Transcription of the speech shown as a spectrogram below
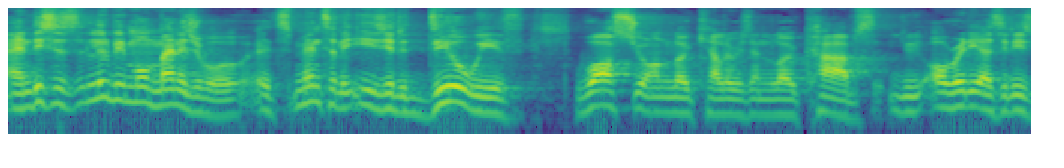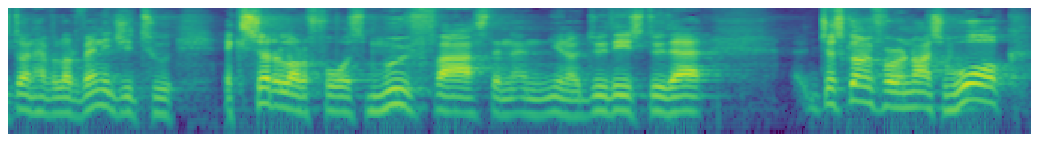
And this is a little bit more manageable. It's mentally easier to deal with whilst you're on low calories and low carbs, you already as it is don't have a lot of energy to exert a lot of force, move fast, and, and you know do this, do that. Just going for a nice walk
